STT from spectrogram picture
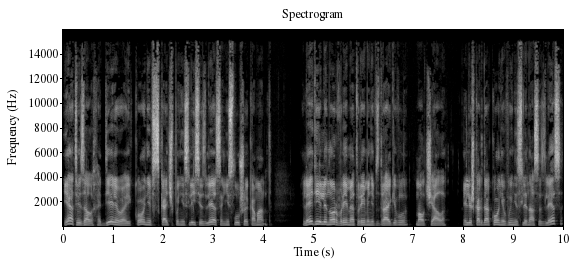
Я отвязал их от дерева, и кони вскачь понеслись из леса, не слушая команд. Леди Эленор время от времени вздрагивала, молчала, и лишь когда кони вынесли нас из леса,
